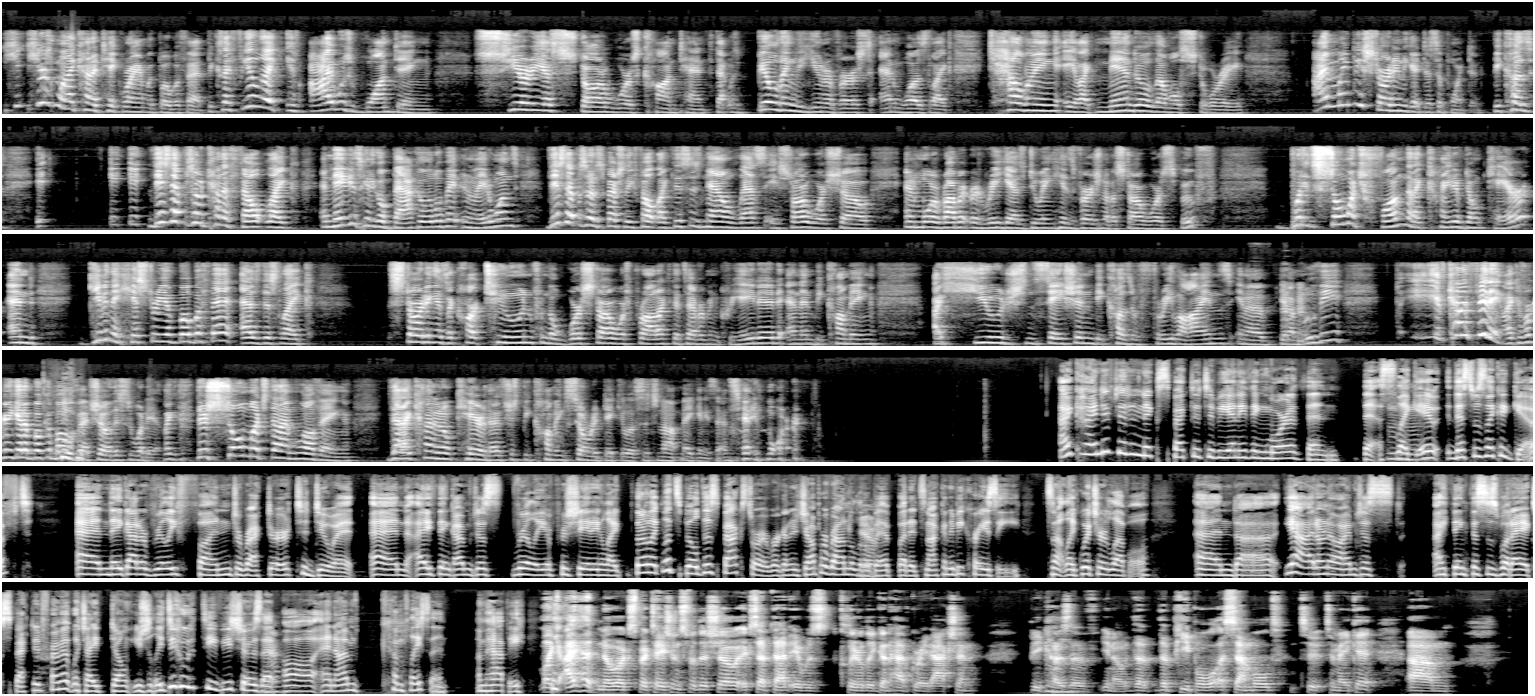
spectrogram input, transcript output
Here's my kind of take where I am with Boba Fett because I feel like if I was wanting serious Star Wars content that was building the universe and was like telling a like Mando level story, I might be starting to get disappointed because it, it, it this episode kind of felt like, and maybe it's going to go back a little bit in later ones. This episode especially felt like this is now less a Star Wars show and more Robert Rodriguez doing his version of a Star Wars spoof. But it's so much fun that I kind of don't care. And given the history of Boba Fett as this like starting as a cartoon from the worst Star Wars product that's ever been created, and then becoming a huge sensation because of three lines in a in a movie. It's kind of fitting. Like if we're gonna get a Book of Boba Fett show, this is what it is. Like there's so much that I'm loving that I kind of don't care that it's just becoming so ridiculous it's not make any sense anymore. I kind of didn't expect it to be anything more than this. Mm-hmm. Like it, this was like a gift and they got a really fun director to do it. And I think I'm just really appreciating like they're like, let's build this backstory. We're gonna jump around a little yeah. bit, but it's not gonna be crazy. It's not like Witcher level. And uh yeah, I don't know. I'm just I think this is what I expected from it, which I don't usually do with TV shows yeah. at all. And I'm complacent. I'm happy. like I had no expectations for this show except that it was clearly gonna have great action because mm-hmm. of, you know, the the people assembled to to make it. Um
